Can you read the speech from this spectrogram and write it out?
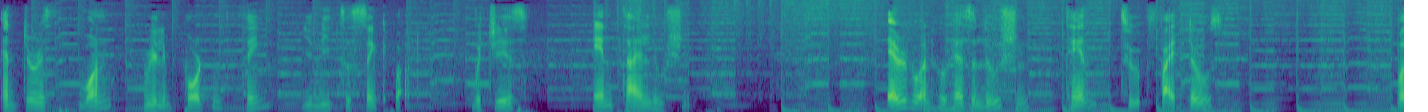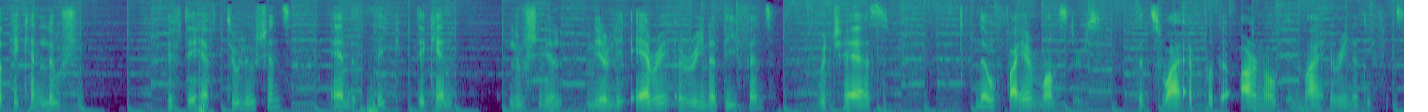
and there is one really important thing you need to think about which is anti-illusion. Everyone who has illusion tend to fight those what they can illusion. If they have two illusions and a thick they can illusion nearly every arena defense which has no fire monsters. That's why I put the Arnold in my arena defense.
